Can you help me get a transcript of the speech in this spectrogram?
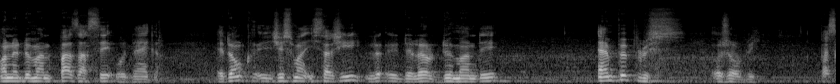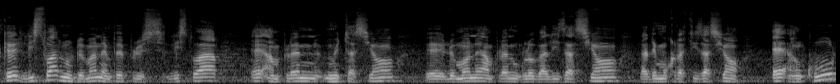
on ne demande pas assez aux nègres. Et donc, justement, il s'agit de leur demander un peu plus aujourd'hui. Parce que l'histoire nous demande un peu plus. L'histoire est en pleine mutation, le monde est en pleine globalisation, la démocratisation est en cours.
